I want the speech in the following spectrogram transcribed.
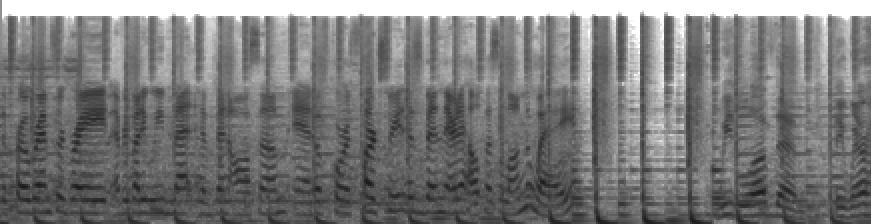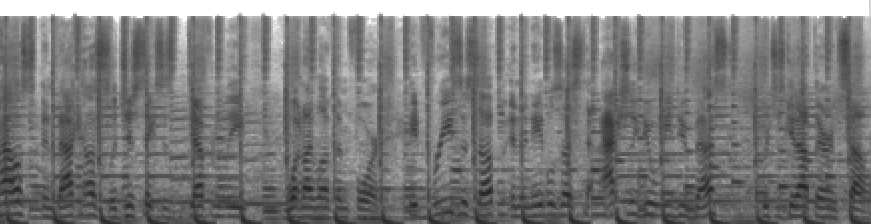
The programs are great. Everybody we've met have been awesome. And of course, Park Street has been there to help us along the way. We love them. They warehouse and backhouse logistics is definitely what I love them for. It frees us up and enables us to actually do what we do best, which is get out there and sell.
